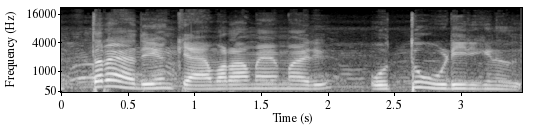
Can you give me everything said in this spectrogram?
ഇത്രയധികം ക്യാമറാമാൻമാർ ഒത്തുകൂടിയിരിക്കുന്നത്.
